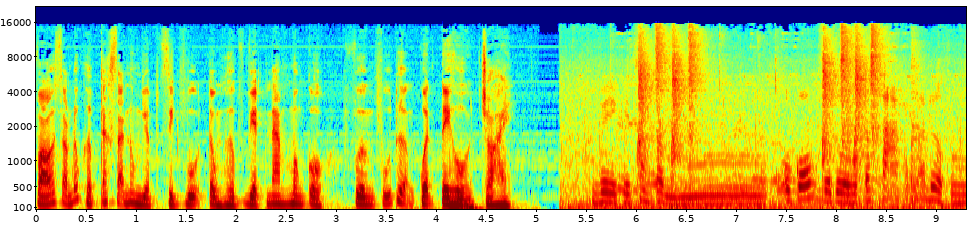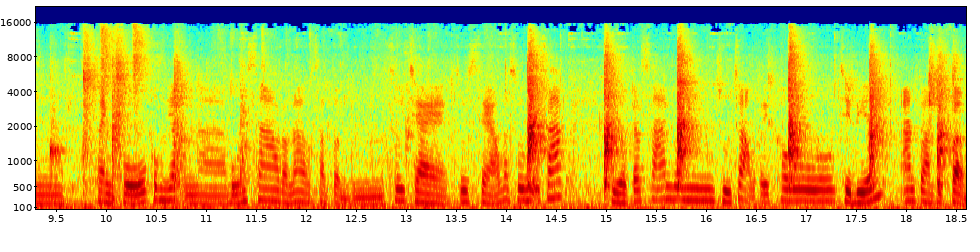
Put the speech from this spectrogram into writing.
Phó Giám đốc Hợp tác xã Nông nghiệp Dịch vụ Tổng hợp Việt Nam Mông Cổ, phường Phú Thượng, quận Tây Hồ cho hay. Về cái sản phẩm ô cốp vừa rồi hợp tác xã cũng đã được ừ, thành phố công nhận là 4 sao đó là sản phẩm xôi chè, xôi xéo và xôi ngũ sắc. thì hợp tác xã luôn chú trọng cái khâu chế biến an toàn thực phẩm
